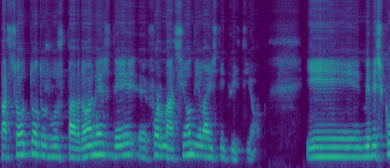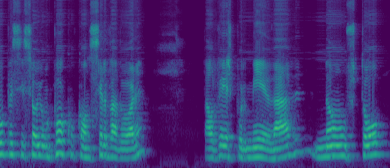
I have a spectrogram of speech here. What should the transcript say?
passou todos os padrões de eh, formação de la instituição. E me desculpe se sou um pouco conservadora, talvez por minha idade, não estou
